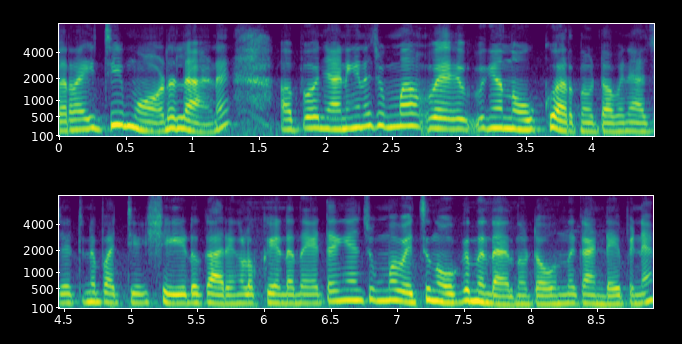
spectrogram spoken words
വെറൈറ്റി മോഡലാണ് അപ്പോൾ ഞാനിങ്ങനെ ചുമ്മാ ഇങ്ങനെ നോക്കുമായിരുന്നു കേട്ടോ പിന്നെ അജേട്ടന് പറ്റിയ ഷെയ്ഡ് കാര്യങ്ങളൊക്കെ ഉണ്ടെന്ന്. ഏട്ടൻ ഞാൻ ചുമ്മാ വെച്ച് നോക്കുന്നുണ്ടായിരുന്നു കേട്ടോ ഒന്ന് കണ്ടേ പിന്നെ.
